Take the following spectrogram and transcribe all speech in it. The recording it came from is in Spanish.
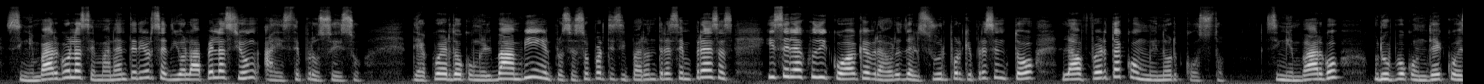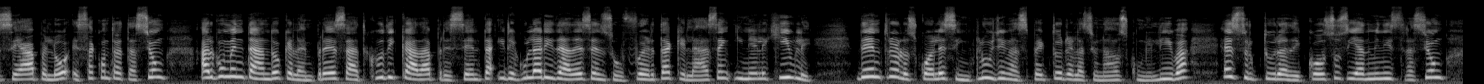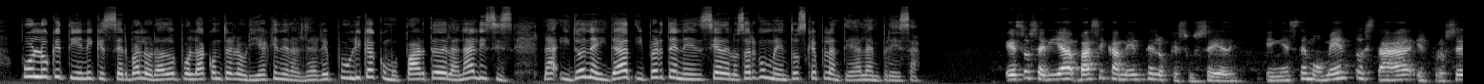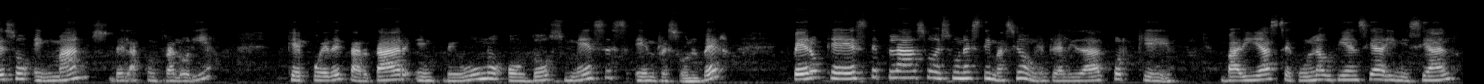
Sin embargo, la semana anterior se dio la apelación a este proceso. De acuerdo con el Bambi, en el proceso participaron tres empresas y se le adjudicó a Quebradores del Sur porque presentó la oferta con menor costo. Sin embargo, Grupo Condeco S.A. apeló esa contratación, argumentando que la empresa adjudicada presenta irregularidades en su oferta que la hacen inelegible, dentro de los cuales se incluyen aspectos relacionados con el IVA, estructura de costos y administración, por lo que tiene que ser valorado por la Contraloría General de la República como parte del análisis, la idoneidad y pertenencia de los argumentos que plantea la empresa. Eso sería básicamente lo que sucede. En este momento está el proceso en manos de la Contraloría, que puede tardar entre uno o dos meses en resolver, pero que este plazo es una estimación en realidad porque varía según la audiencia inicial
